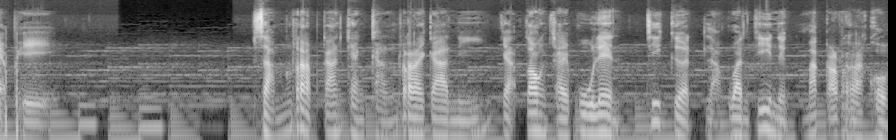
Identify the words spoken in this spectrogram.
ร์เพย์ สำหรับการแข่งขันรายการนี้จะต้องใช้ผู้เล่นที่เกิดหลังวันที่ 1 มกราคม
